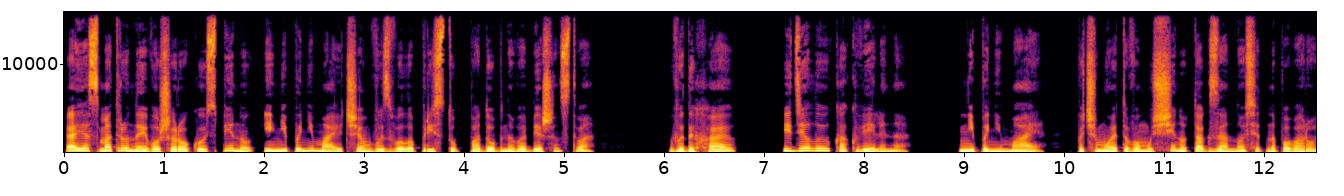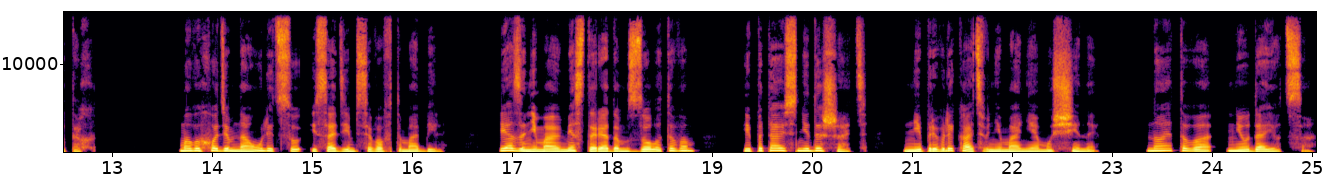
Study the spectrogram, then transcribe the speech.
а я смотрю на его широкую спину и не понимаю, чем вызвало приступ подобного бешенства. Выдыхаю и делаю, как велено, не понимая, почему этого мужчину так заносит на поворотах. Мы выходим на улицу и садимся в автомобиль. Я занимаю место рядом с Золотовым и пытаюсь не дышать, не привлекать внимание мужчины, но этого не удается.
